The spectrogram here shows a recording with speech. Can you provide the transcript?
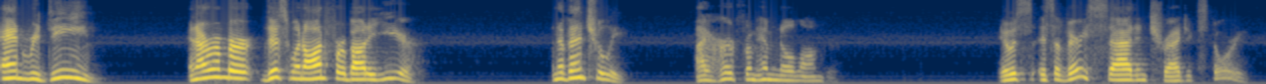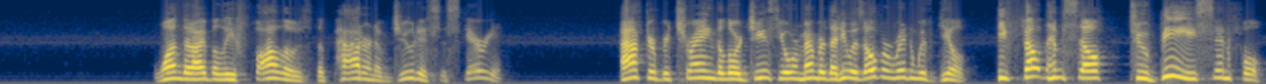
and redeem. And I remember this went on for about a year. And eventually, I heard from him no longer. It was, it's a very sad and tragic story one that I believe follows the pattern of Judas Iscariot. After betraying the Lord Jesus, you'll remember that he was overridden with guilt. He felt himself to be sinful.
